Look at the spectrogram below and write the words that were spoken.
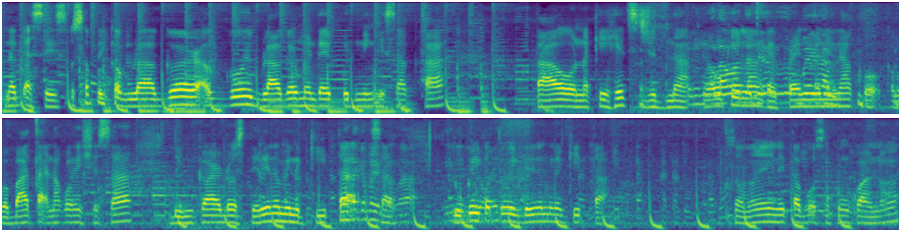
nag-assist usapay ka vlogger agoy vlogger man dai pud ning isa ka tao nakihits jud na. Pero okay lang kay friend man ni nako kababata na ko siya sa Don Carlos. Diri namin nagkita sa dugay ka tuig diri namin nagkita. So man ni nitabo sa kung ano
